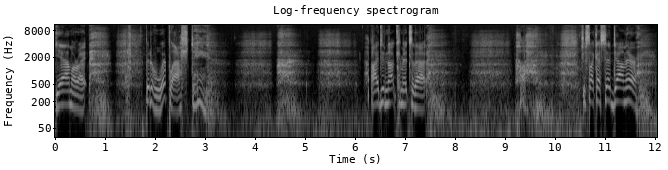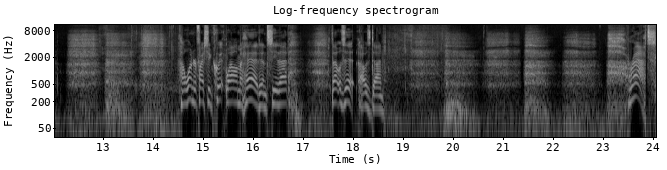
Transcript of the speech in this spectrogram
Yeah, I'm all right. Bit of a whiplash, dang. I did not commit to that. Just like I said down there. I wonder if I should quit while I'm ahead and see that. That was it. I was done. Rats.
